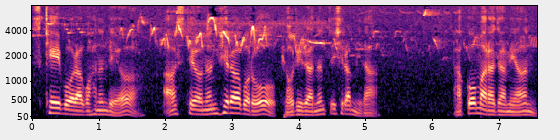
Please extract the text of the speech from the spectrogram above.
스케이버라고 하는데요. 아스테어는 히라버로 별이라는 뜻이랍니다. 바꿔 말하자면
